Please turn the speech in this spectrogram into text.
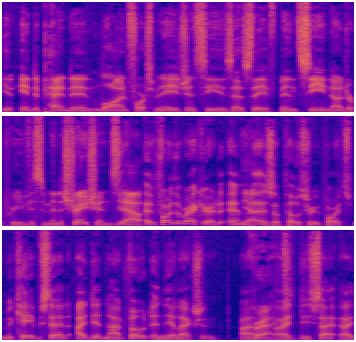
you know, independent law enforcement agencies as they've been seen under previous administrations. Yeah, Now, and for the record, and Yeah. as a Post reports, McCabe said, "I did not vote in the election. Correct. I decided I,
